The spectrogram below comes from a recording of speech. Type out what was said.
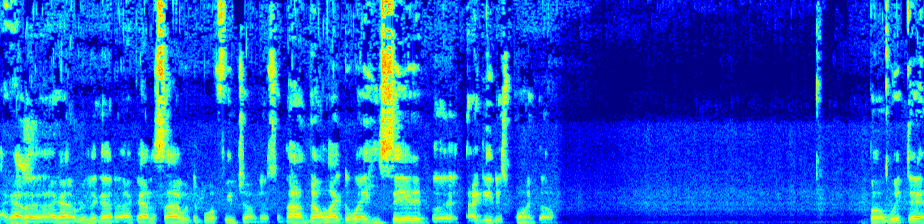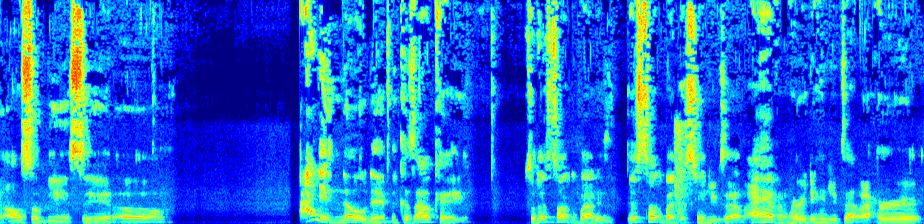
I gotta, I gotta really gotta, I gotta side with the boy Future on this one. I don't like the way he said it, but I get his point though. But with that also being said, um, I didn't know that because okay, so let's talk about it. Let's talk about this Hendrix album. I haven't heard the Hendrix album. I heard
